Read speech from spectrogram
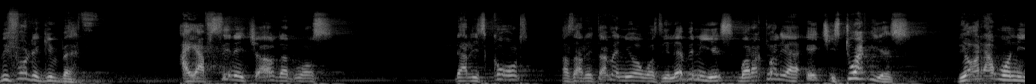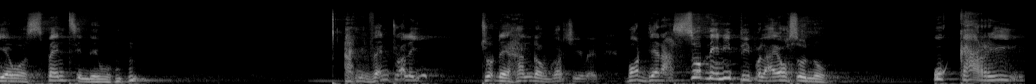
before they give birth. I have seen a child that was that is called, as at the time I knew I was 11 years, but actually her age is 12 years. The other one year was spent in the womb. And eventually, through the hand of God, she went. But there are so many people I also know who carry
